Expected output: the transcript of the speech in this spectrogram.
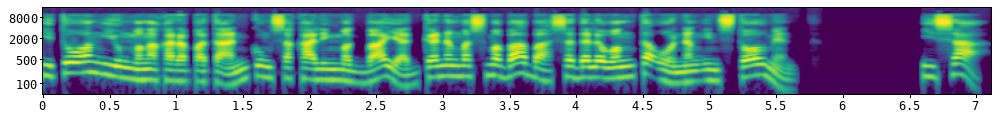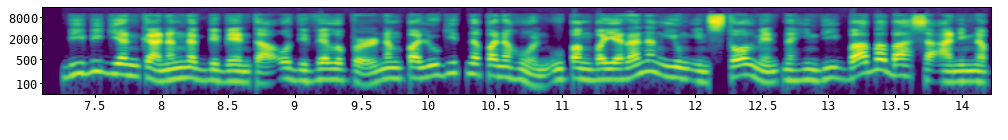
Ito ang iyong mga karapatan kung sakaling magbayad ka ng mas mababa sa dalawang taon ng installment. Isa, bibigyan ka ng nagbebenta o developer ng palugit na panahon upang bayaran ang iyong installment na hindi bababa sa 60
